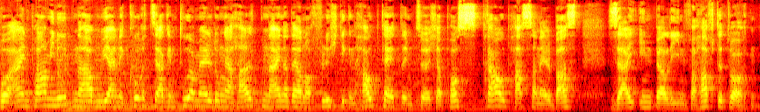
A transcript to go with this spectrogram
Vor ein paar Minuten haben wir eine kurze Agenturmeldung erhalten. Einer der noch flüchtigen Haupttäter im Zürcher Postraub, Hassan El-Bast, sei in Berlin verhaftet worden.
